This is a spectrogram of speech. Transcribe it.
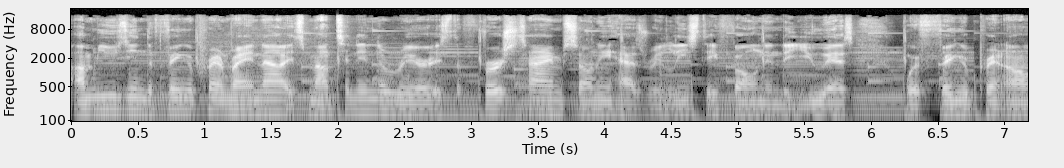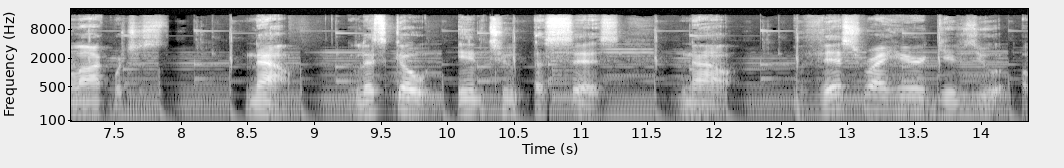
I'm using the fingerprint right now. It's mounted in the rear. It's the first time sony has released a phone in the us with fingerprint unlock which is now let's go into assist now, this right here gives you a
